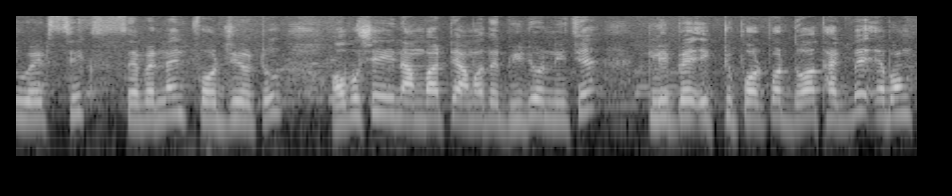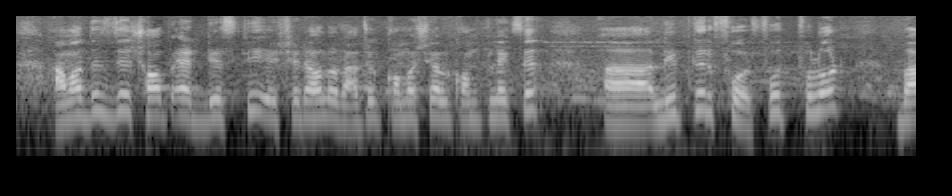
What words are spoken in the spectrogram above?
two eight six seven nine four zero two অবশ্যই এই নাম্বারটি আমাদের ভিডিওর নিচে ক্লিপে একটু পরপর দেওয়া থাকবে এবং আমাদের যে সব অ্যাড্রেসটি সেটা হলো রাজক কমার্শিয়াল কমপ্লেক্সের লিফটের ফোর ফোর্থ ফ্লোর বা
